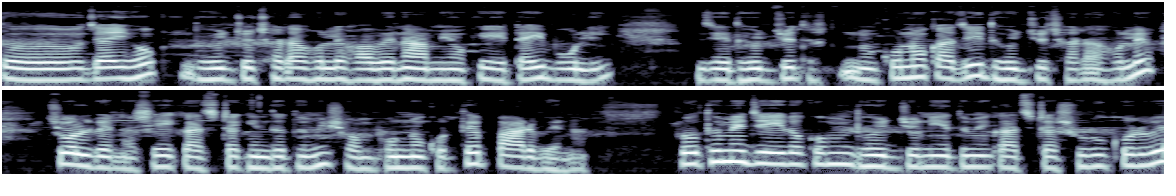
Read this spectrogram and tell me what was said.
তো যাই হোক, ধৈর্য ছাড়া হলে হবে না, আমি ওকে এটাই বলি যে ধৈর্য কোনো কাজেই ধৈর্য ছাড়া হলে চলবে না, সেই কাজটা কিন্তু তুমি সম্পূর্ণ করতে পারবে না। প্রথমে যেই রকম ধৈর্য নিয়ে তুমি কাজটা শুরু করবে,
